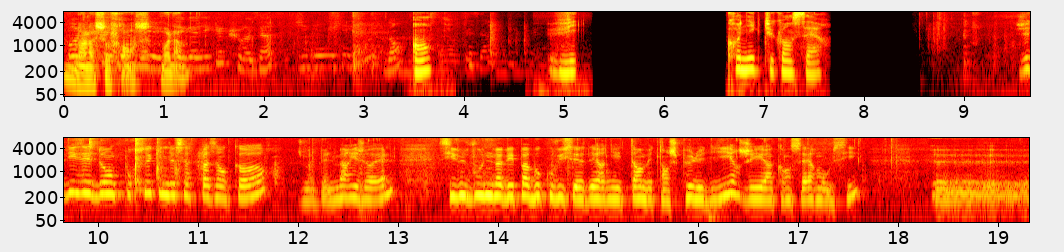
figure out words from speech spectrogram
dans la souffrance. Voilà. En vie. Chronique du cancer. Je disais donc, pour ceux qui ne le savent pas encore, je m'appelle Marie-Joëlle. Si vous ne m'avez pas beaucoup vu ces derniers temps, maintenant je peux le dire, j'ai un cancer moi aussi. Euh,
